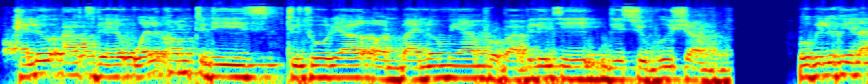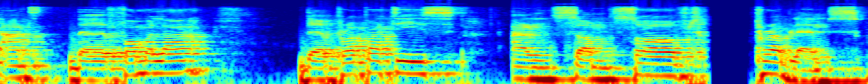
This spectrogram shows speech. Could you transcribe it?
Hello out there, welcome to this tutorial on binomial probability distribution. We'll be looking at the formula, the properties, and some solved problems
